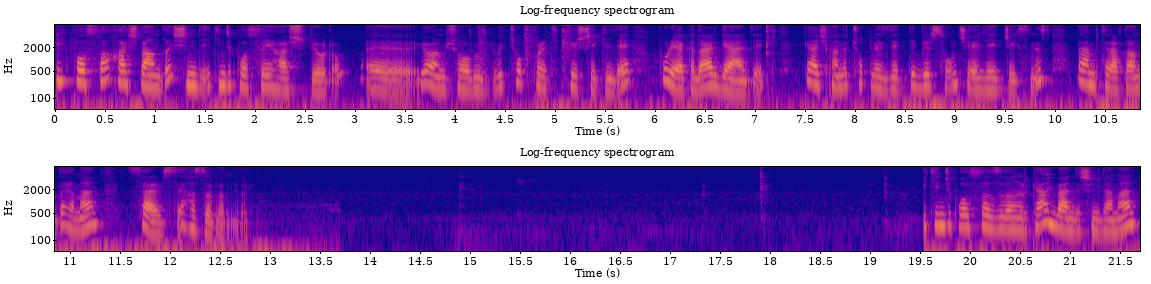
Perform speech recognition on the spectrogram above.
İlk posta haşlandı. Şimdi ikinci postayı haşlıyorum. Ee, görmüş olduğunuz gibi çok pratik bir şekilde buraya kadar geldik. Gerçekten de çok lezzetli bir sonuç elde edeceksiniz. Ben bir taraftan da hemen servise hazırlanıyorum. İkinci posta hazırlanırken ben de şimdi hemen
